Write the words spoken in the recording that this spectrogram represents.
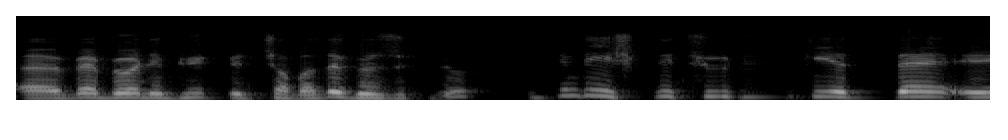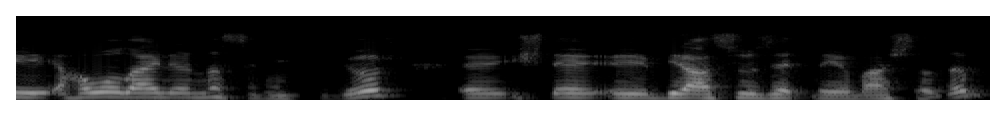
e, ve böyle büyük bir çabada gözükmüyor. İklim değişikliği Türkiye'de e, hava olayları nasıl etkiliyor? E, işte e, biraz söz etmeye başladım.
